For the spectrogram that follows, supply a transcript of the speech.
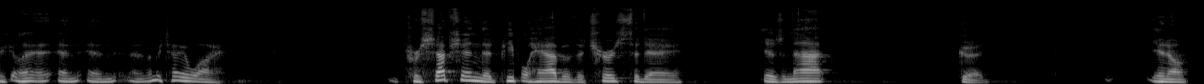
Uh, and, and, and let me tell you why. Perception that people have of the church today is not good. You know,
